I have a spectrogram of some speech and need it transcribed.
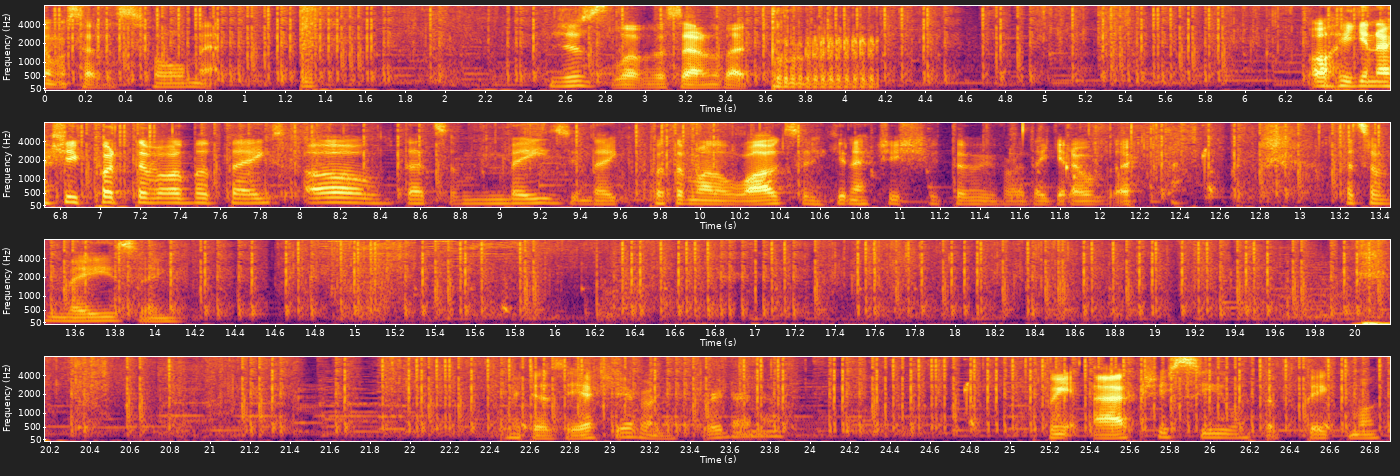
We almost have this whole map. Just love the sound of that. Oh, he can actually put them on the things. Oh, that's amazing. Like, put them on the logs and he can actually shoot them before they get over there. that's amazing. Wait, does he actually have an upgrade right now? Can we actually see what the big monkey...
